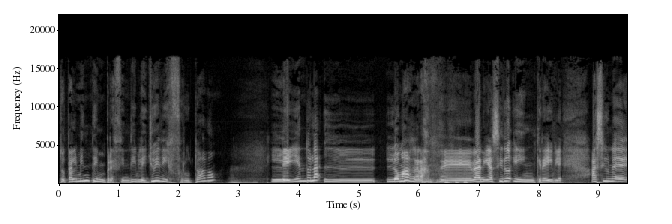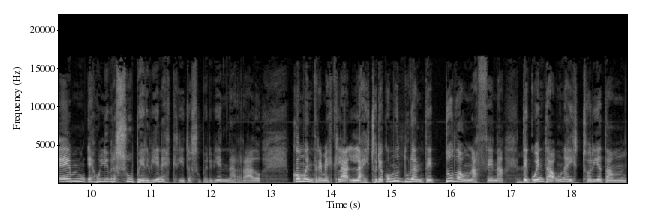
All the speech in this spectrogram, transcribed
totalmente imprescindible. Yo he disfrutado leyéndola lo más grande, Dani, ha sido increíble. Ha sido em, es un libro súper bien escrito, súper bien narrado, cómo entremezcla las historias, cómo durante toda una cena te cuenta una historia tan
